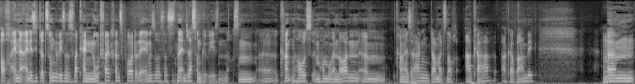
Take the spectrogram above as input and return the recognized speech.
auch eine, eine Situation gewesen, das war kein Notfalltransport oder irgend sowas, das ist eine Entlassung gewesen aus dem äh, Krankenhaus im Hamburger Norden, ähm, kann man ja sagen, damals noch AK, AK Barmbek. Mhm. Ähm,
